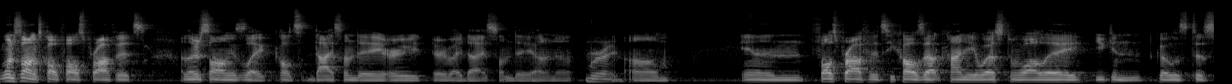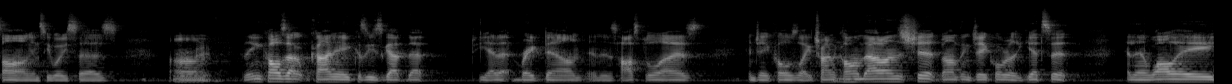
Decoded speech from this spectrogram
one song is called False Prophets. Another song is like called Die Someday or Everybody Dies Someday. I don't know. Right. Um, in False Prophets, he calls out Kanye West and Wale. You can go listen to the song and see what he says. Um, Right. Then he calls out Kanye because he's got that, he had that breakdown and is hospitalized. And J. Cole's like trying to call him out on his shit, but I don't think J. Cole really gets it. And then Wale,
